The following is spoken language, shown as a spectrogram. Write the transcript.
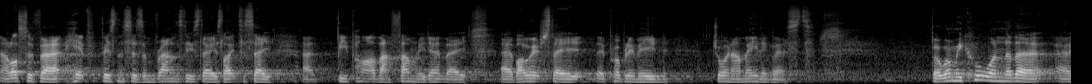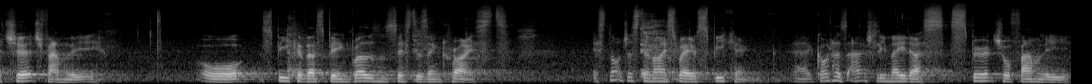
Now, lots of uh, hip businesses and brands these days like to say, uh, be part of our family, don't they? Uh, by which they, they probably mean join our mailing list. But when we call one another church family or speak of us being brothers and sisters in Christ, it's not just a nice way of speaking. Uh, God has actually made us spiritual family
